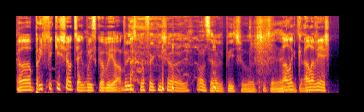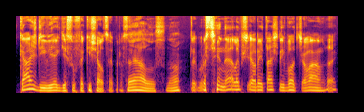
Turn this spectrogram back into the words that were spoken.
Uh, pri Fekišovciach blízko bývam. Blízko Fekišovej. On si robí piču, určite. Ale, neviem. ale vieš, každý vie, kde sú Fekišovce To proste. je halus, no. To je proste najlepší orientačný bod, čo mám. Tak.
